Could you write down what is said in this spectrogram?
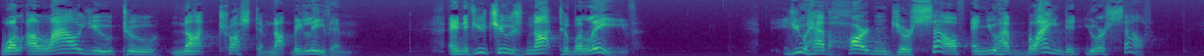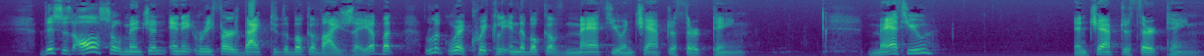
will allow you to not trust Him, not believe Him. And if you choose not to believe, you have hardened yourself and you have blinded yourself. This is also mentioned, and it refers back to the book of Isaiah, but look very quickly in the book of Matthew in chapter 13. Matthew in chapter 13.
